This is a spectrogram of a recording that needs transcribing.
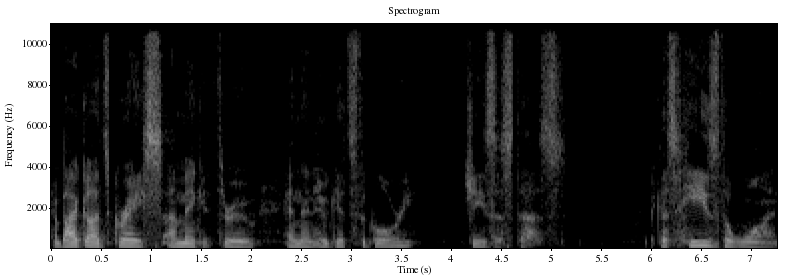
and by God's grace, I make it through. And then who gets the glory? Jesus does. Because he's the one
